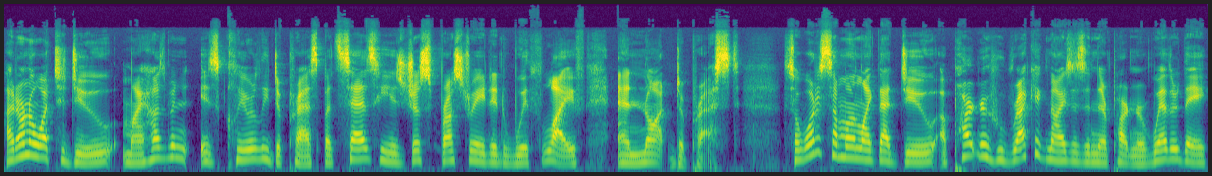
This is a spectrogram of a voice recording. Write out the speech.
I don't know what to do. My husband is clearly depressed, but says he is just frustrated with life and not depressed. So what does someone like that do? A partner who recognizes in their partner whether they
